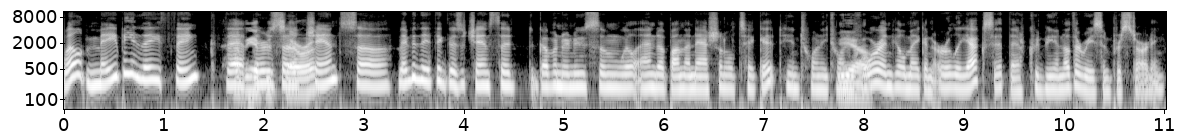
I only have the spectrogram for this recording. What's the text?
Well, maybe they think that Xavier there's Becerra? a chance. Uh, maybe they think there's a chance that Governor Newsom will end up on the national ticket in 2024, and he'll make an early exit. That could be another reason for starting.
